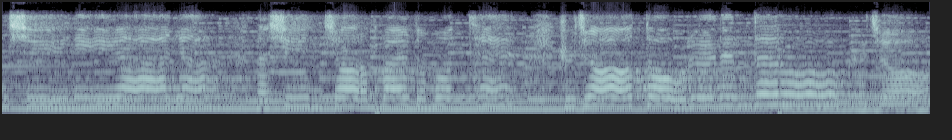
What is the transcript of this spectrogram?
난 신이 아냐? 난 신처럼 말도 못해. 그저 떠오르는 대로 그저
